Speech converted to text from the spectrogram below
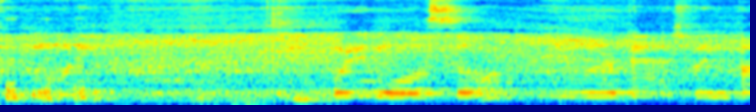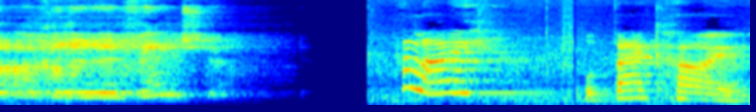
Good morning. We're in Warsaw and we're about to embark on an adventure. Hello. We're back home.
